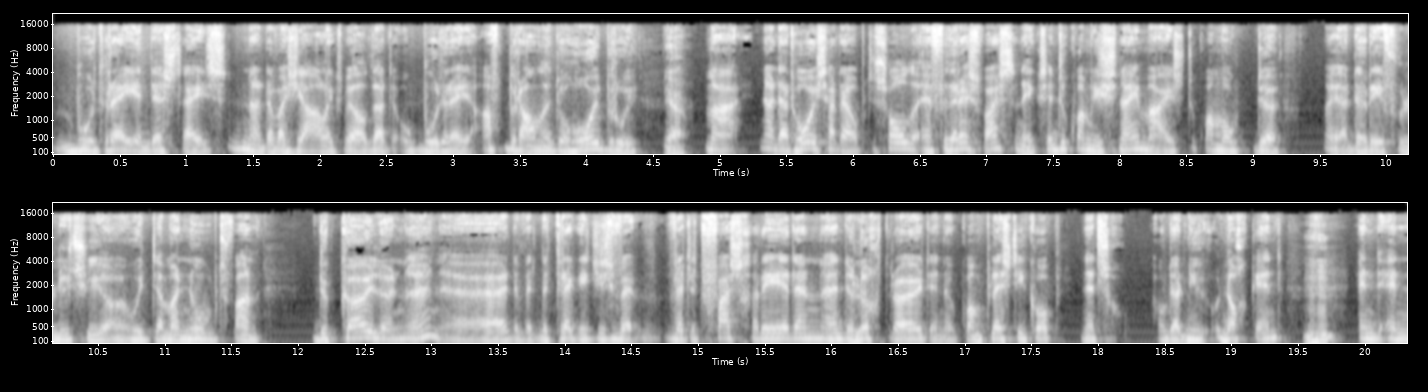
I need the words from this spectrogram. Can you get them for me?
boerderijen destijds. Nou, er was jaarlijks wel dat ook boerderijen afbranden door hooibroei. Ja. Maar nou, dat hooi zat daar op de zolder en voor de rest was er niks. En toen kwam die snijmais, toen kwam ook de, nou ja, de revolutie, eh, hoe je het dan maar noemt, van de kuilen. Hè. Eh, er werd met trekkertjes werd, werd het vastgereden, hè, de lucht eruit en er kwam plastic op. Net zo hoe dat nu nog kent. Mhm. En, en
